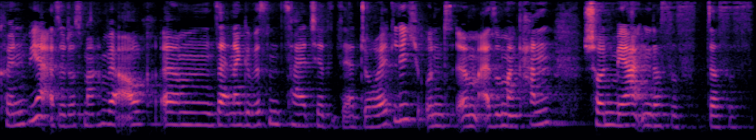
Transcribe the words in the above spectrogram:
Können wir. Also das machen wir auch ähm, seit einer gewissen Zeit jetzt sehr deutlich. Und ähm, also man kann schon merken, dass es, dass es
